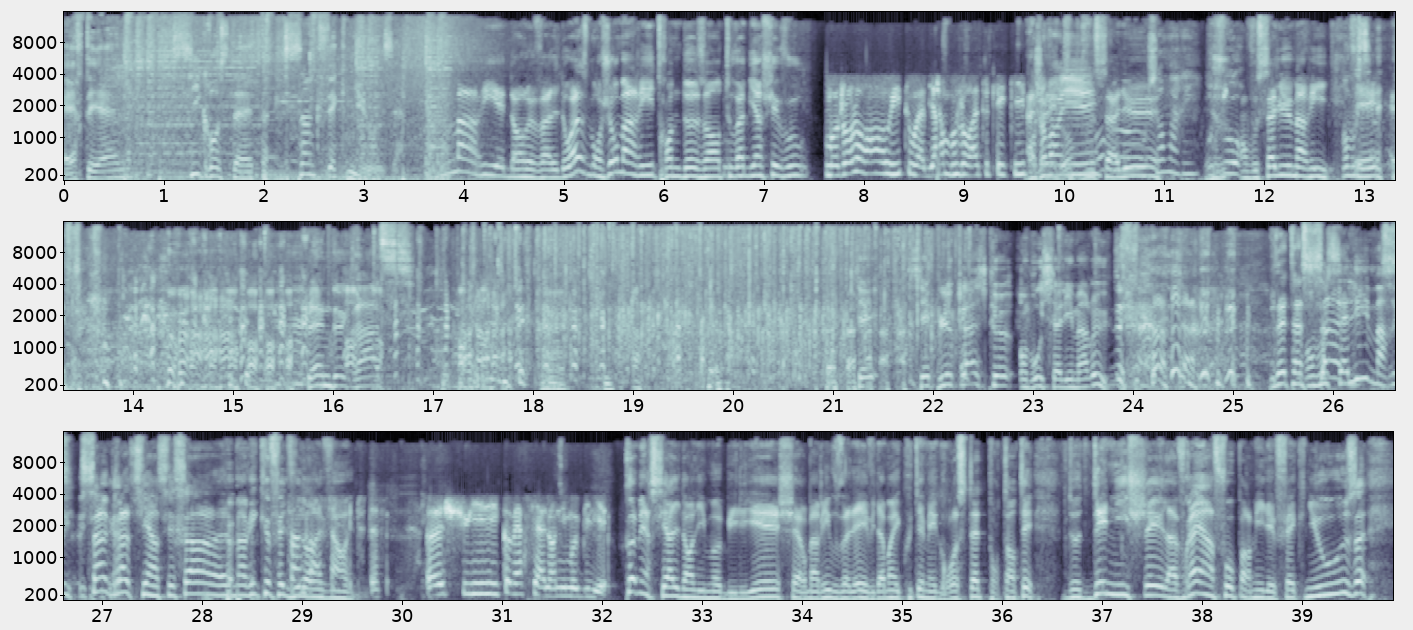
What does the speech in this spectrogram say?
RTL, 6 grosses têtes, 5 fake news. Marie est dans le Val d'Oise. Bonjour Marie, 32 ans. Tout va bien chez vous? Bonjour Laurent, oui, tout va bien. Bonjour à toute l'équipe. Bonjour Marie. On vous salue. Bonjour Marie. On vous salue Marie. Et- Pleine de grâce. C'est- C'est plus classe que on vous salue ma rue. vous êtes à On vous Saint- salue, Marie. Saint-Gratien, c'est ça euh, Marie Que faites-vous dans la vie Saint-Gratien, oui, tout à fait. Euh, je suis commercial en immobilier. Commercial dans l'immobilier. Chère Marie, vous allez évidemment écouter mes grosses têtes pour tenter de dénicher la vraie info parmi les fake news.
